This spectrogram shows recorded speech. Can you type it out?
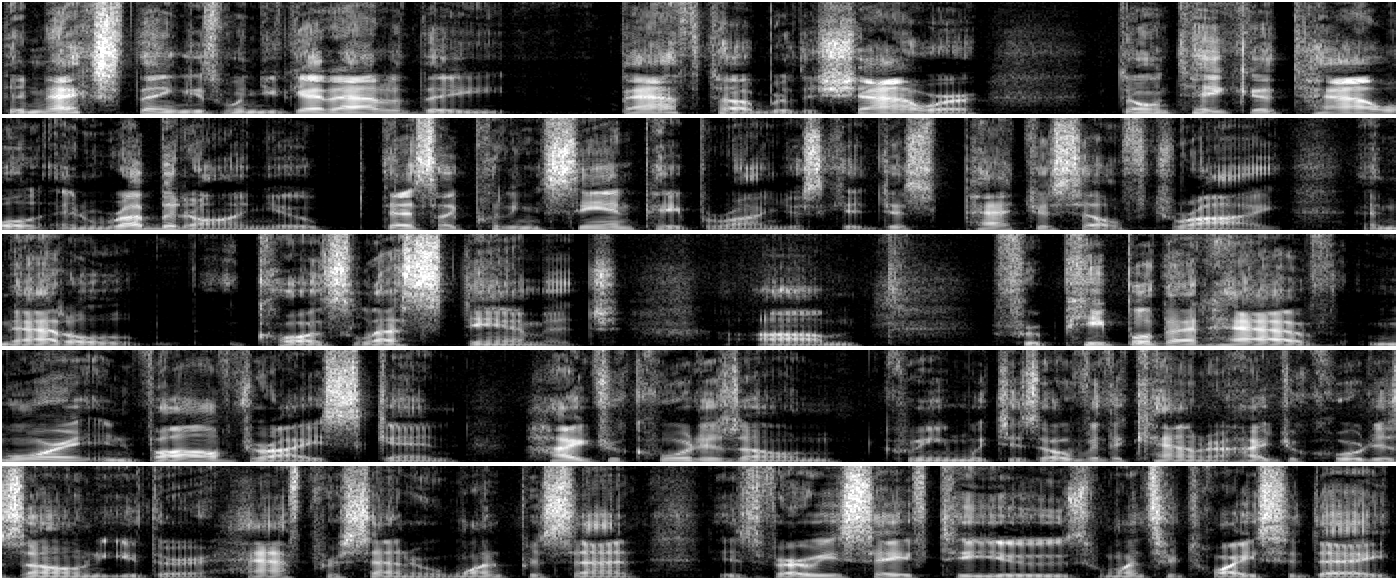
The next thing is when you get out of the bathtub or the shower, don't take a towel and rub it on you. That's like putting sandpaper on your skin. Just pat yourself dry, and that'll cause less damage. Um, for people that have more involved dry skin, hydrocortisone cream, which is over the counter, hydrocortisone, either half percent or 1%, is very safe to use once or twice a day,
